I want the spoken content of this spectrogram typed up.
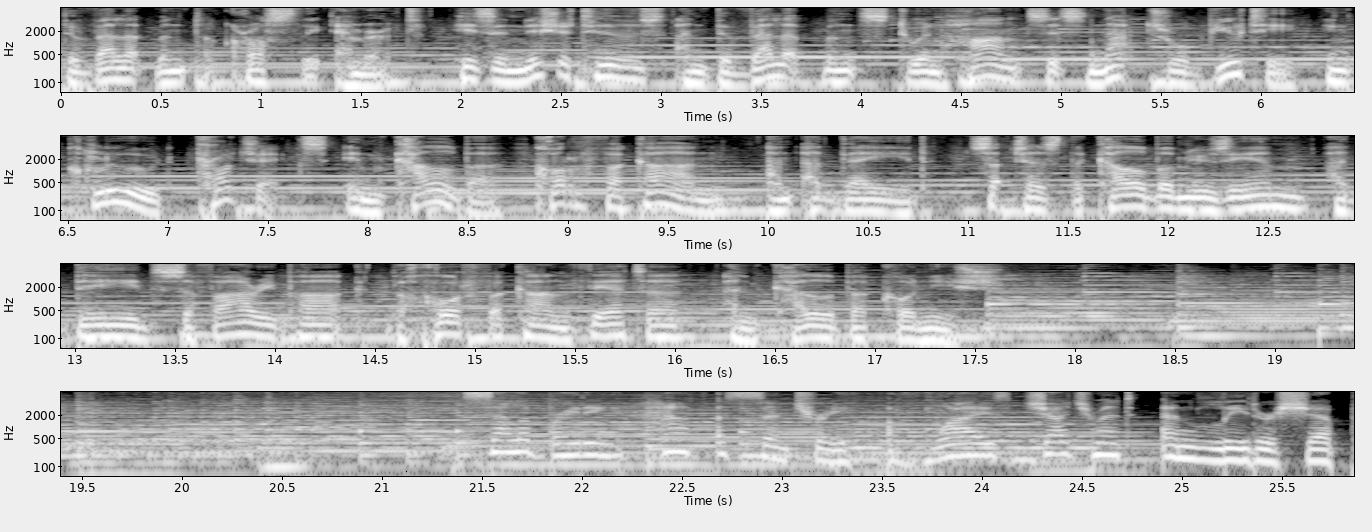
development across the emirate. His initiatives and developments to enhance its natural beauty include projects in Kalba, Khorfakkan, and Adaid, such as the Kalba Museum, Adaid Safari Park, the Khorfakkan Theatre, and Kalba Corniche. Celebrating half a century of wise judgment and leadership.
